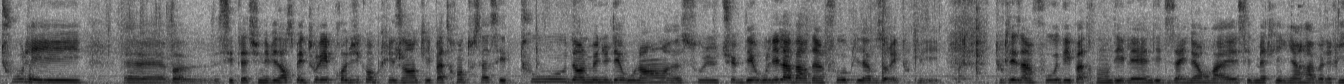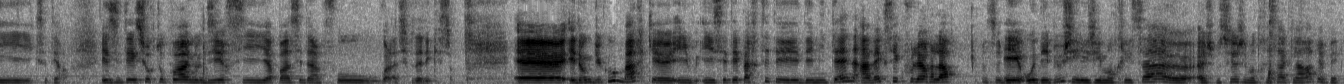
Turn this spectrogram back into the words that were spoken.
tous les. Euh, bon, c'est peut-être une évidence, mais tous les produits qu'on présente, les patrons, tout ça, c'est tout dans le menu déroulant euh, sous YouTube. Déroulez la barre d'infos, puis là, vous aurez toutes les, toutes les infos des patrons, des laines, des designers. On va essayer de mettre les liens Ravelry, etc. N'hésitez surtout pas à nous dire s'il n'y a pas assez d'infos ou voilà, si vous avez des questions. Euh, et donc, du coup, Marc, il, il s'était parti des, des mitaines avec ces couleurs-là. Et au début, j'ai montré ça, euh, je me souviens, j'ai montré ça à Clara, puis elle fait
